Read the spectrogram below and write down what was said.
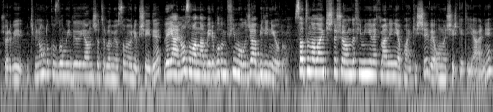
Şöyle bir 2019'da mıydı yanlış hatırlamıyorsam öyle bir şeydi. Ve yani o zamandan beri bunun bir film olacağı biliniyordu. Satın alan kişi de şu anda filmin yönetmenliğini yapan kişi ve onun şirketi yani.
